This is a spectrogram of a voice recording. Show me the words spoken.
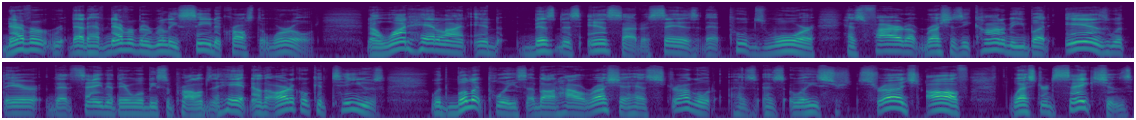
never that have never been really seen across the world. Now, one headline in Business Insider says that Putin's war has fired up Russia's economy, but ends with their that saying that there will be some problems ahead. Now, the article continues with bullet points about how Russia has struggled, has, has well, he's shrugged off Western sanctions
